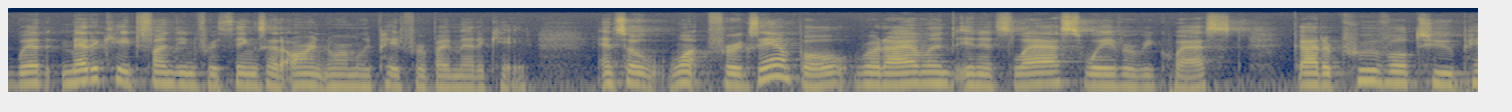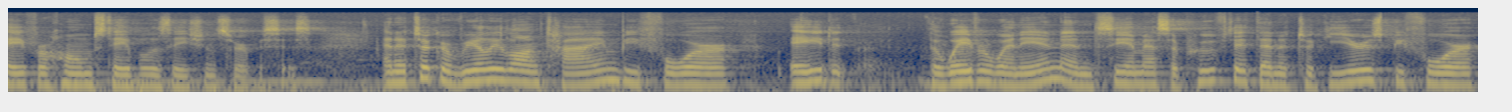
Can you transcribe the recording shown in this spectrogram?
Medicaid funding for things that aren't normally paid for by Medicaid. And so, what, for example, Rhode Island, in its last waiver request, got approval to pay for home stabilization services. And it took a really long time before aid, the waiver went in and CMS approved it. Then it took years before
